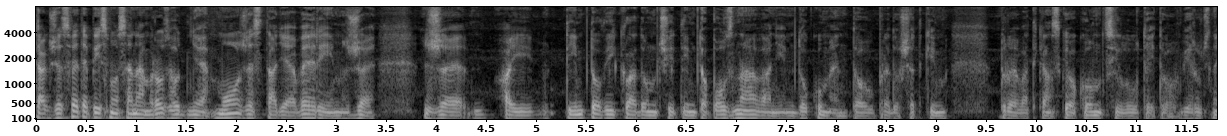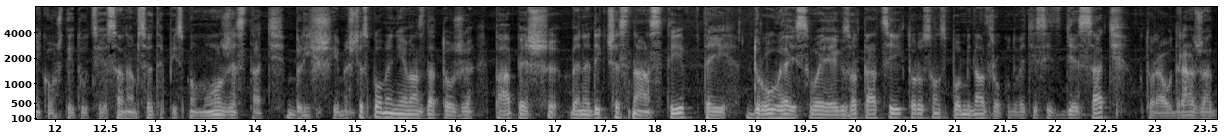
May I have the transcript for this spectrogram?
Takže Svete písmo sa nám rozhodne môže stať a ja verím, že, že aj týmto výkladom či týmto poznávaním dokumentov, predovšetkým druhého Vatikánskeho koncilu, tejto výručnej konštitúcie, sa nám Svete písmo môže stať bližším. Ešte spomeniem vás za to, že pápež Benedikt XVI v tej druhej svojej exhortácii, ktorú som spomínal z roku 2010, ktorá odráža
